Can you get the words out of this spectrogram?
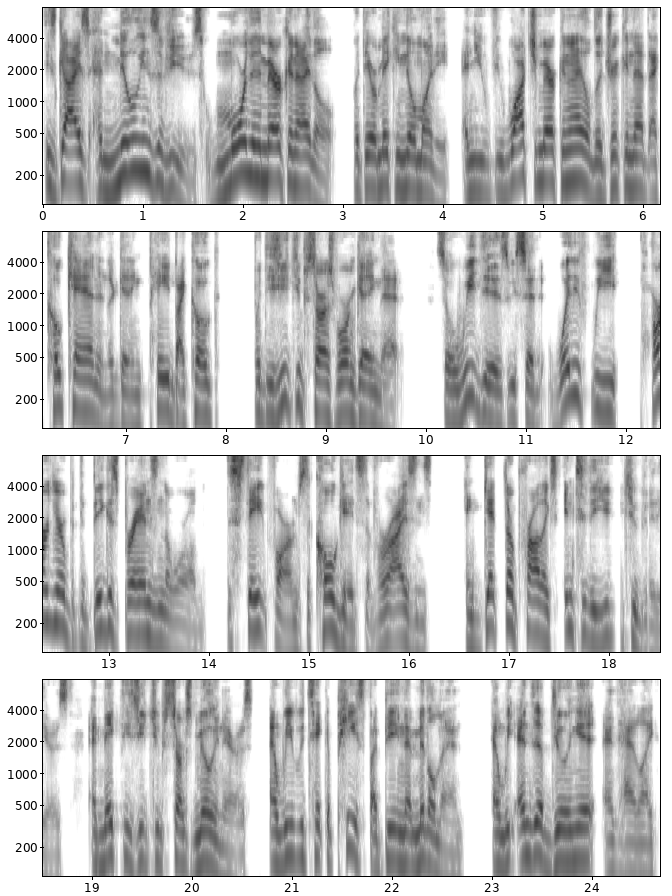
these guys had millions of views, more than American Idol, but they were making no money. And you, if you watch American Idol, they're drinking that, that Coke can and they're getting paid by Coke. But these YouTube stars weren't getting that. So what we did is we said, what if we partner with the biggest brands in the world, the State Farms, the Colgates, the Verizons, and get their products into the YouTube videos and make these YouTube stars millionaires. And we would take a piece by being that middleman. And we ended up doing it and had like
